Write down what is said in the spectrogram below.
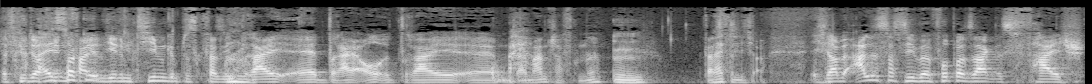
Es gibt auf jeden Fall in jedem Team gibt es quasi drei, äh, drei, drei, äh, drei Mannschaften, ne? Das finde ich auch. Ich glaube, alles, was wir über Football sagen, ist falsch.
